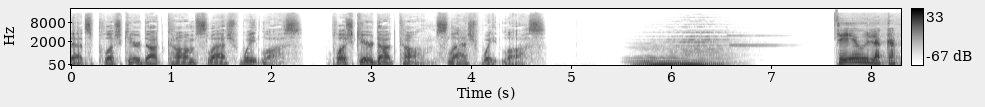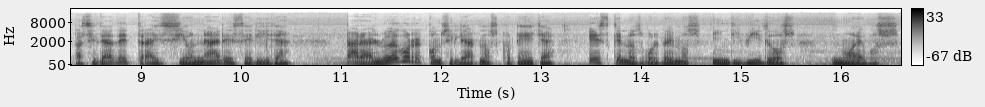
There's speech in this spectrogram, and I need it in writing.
That's plushcare.com y la capacidad de traicionar esa herida para luego reconciliarnos con ella es que nos volvemos individuos nuevos,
